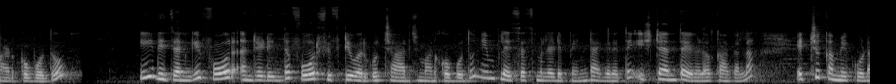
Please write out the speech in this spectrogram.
ಮಾಡ್ಕೋಬೋದು. ಈ ಡಿಸೈನ್ಗೆ ಫೋರ್ ಹಂಡ್ರೆಡಿಂದ ಫೋರ್ ಫಿಫ್ಟಿವರೆಗೂ ಚಾರ್ಜ್ ಮಾಡ್ಕೋಬೋದು. ನಿಮ್ಮ ಪ್ಲೇಸಸ್ ಮೇಲೆ ಡಿಪೆಂಡ್ ಆಗಿರುತ್ತೆ. ಇಷ್ಟೇ ಅಂತ ಹೇಳೋಕ್ಕಾಗಲ್ಲ. ಹೆಚ್ಚು ಕಮ್ಮಿ ಕೂಡ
